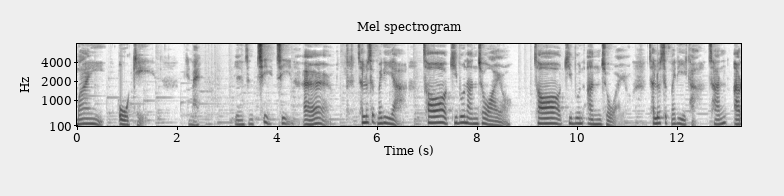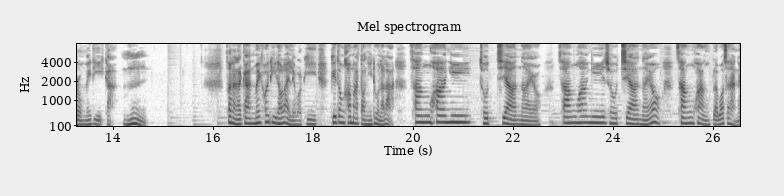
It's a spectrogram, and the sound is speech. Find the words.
ไม่โอเค เห็นไหมยังฉันชีชีนะเออ ฉันรู้สึกไม่ดีอะชอคิบุนอันชอยอชอคิบุนอันชอยฉันรู้สึกไม่ดีค่ะ ฉันอารมณ์ไม่ดีค่ะ อืมสถานการณ์ไม่ค่อยดีเท่าไหร่เลยว่ะพี่ พี่ต้องเข้ามาตอนนี้ด่วนแล้วล่ะซังฮวางีชดเจียนาย 상황이좋지않아요 상황แปลว่าสถาน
